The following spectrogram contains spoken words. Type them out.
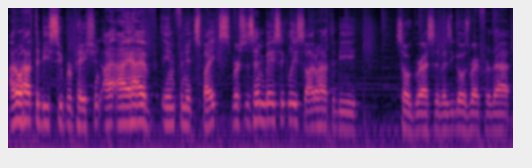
I don't have to be super patient. I, I have infinite spikes versus him, basically, so I don't have to be so aggressive as he goes right for that.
